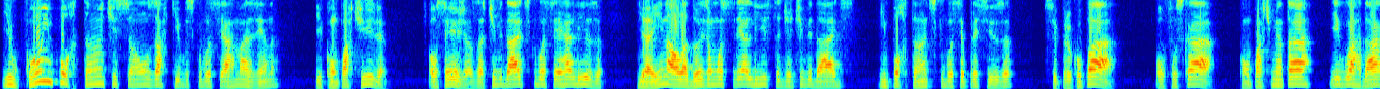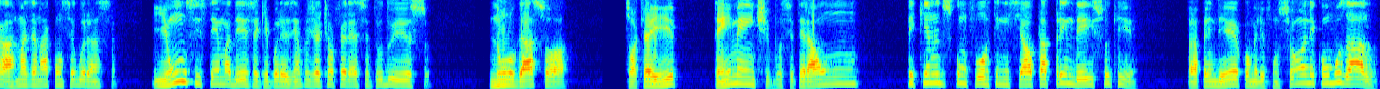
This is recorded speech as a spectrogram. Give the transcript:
E o quão importantes são os arquivos que você armazena e compartilha, ou seja, as atividades que você realiza. E aí, na aula 2, eu mostrei a lista de atividades importantes que você precisa se preocupar, ofuscar, compartimentar e guardar, armazenar com segurança. E um sistema desse aqui, por exemplo, já te oferece tudo isso num lugar só. Só que aí, tem em mente, você terá um pequeno desconforto inicial para aprender isso aqui, para aprender como ele funciona e como usá-lo.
